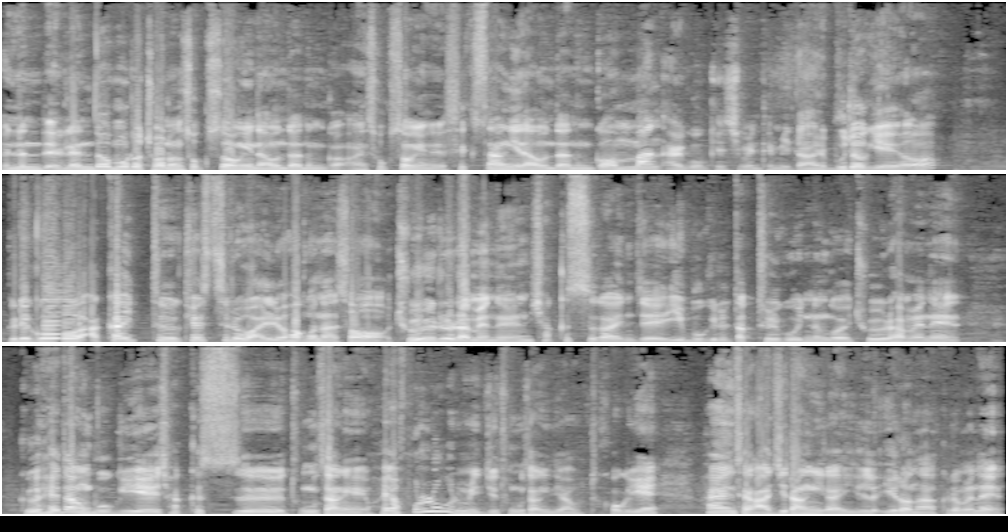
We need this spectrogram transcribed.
랜덤으로 저런 속성이 나온다는 거, 아니 속성이 아니라 색상이 나온다는 것만 알고 계시면 됩니다. 무작위예요. 그리고 아카이트 퀘스트를 완료하고 나서 조율을 하면은 샤크스가 이제 이 무기를 딱 들고 있는 거에 조율하면은 그 해당 무기의 샤크스 동상에 홀로그램인지 동상인지 아무튼 거기에 하얀색 아지랑이가 일, 일어나. 그러면은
